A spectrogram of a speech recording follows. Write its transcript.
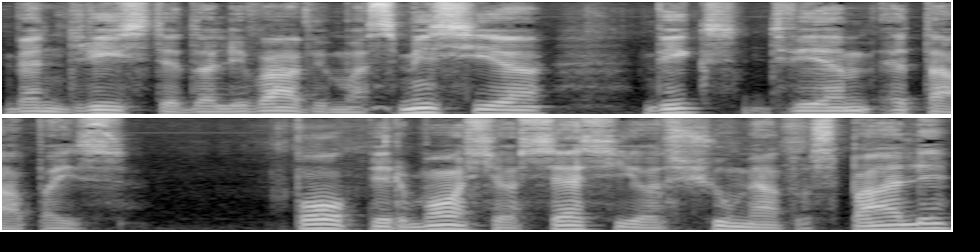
bendrystė dalyvavimas misija vyks dviem etapais. Po pirmosios sesijos šių metų spalį,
